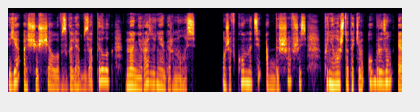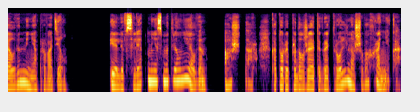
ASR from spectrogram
я ощущала взгляд в затылок, но ни разу не обернулась. Уже в комнате, отдышавшись, поняла, что таким образом Элвин меня проводил. Или вслед мне смотрел не Элвин, а Штар, который продолжает играть роль нашего охранника.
